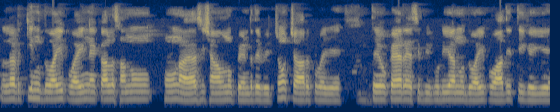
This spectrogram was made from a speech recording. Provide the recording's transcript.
ਲੜਕੀ ਨੂੰ ਦਵਾਈ ਪਵਾਈ ਨੇ ਕੱਲ ਸਾਨੂੰ ਫੋਨ ਆਇਆ ਸੀ ਸ਼ਾਮ ਨੂੰ ਪਿੰਡ ਦੇ ਵਿੱਚੋਂ 4 ਵਜੇ ਤੇ ਉਹ ਕਹਿ ਰਹੇ ਸੀ ਵੀ ਗੁੜੀਆ ਨੂੰ ਦਵਾਈ ਪਵਾ ਦਿੱਤੀ ਗਈ ਏ,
